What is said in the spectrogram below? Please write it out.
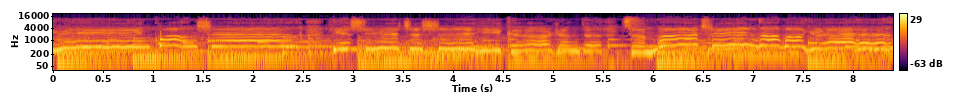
云光线，也许只是一个人的这么近，那么远，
